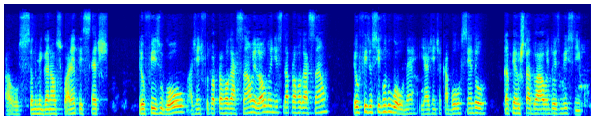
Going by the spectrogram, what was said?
aos, se eu não me engano, aos 47 eu fiz o gol, a gente foi para a prorrogação e logo no início da prorrogação eu fiz o segundo gol, né? E a gente acabou sendo campeão estadual em 2005.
